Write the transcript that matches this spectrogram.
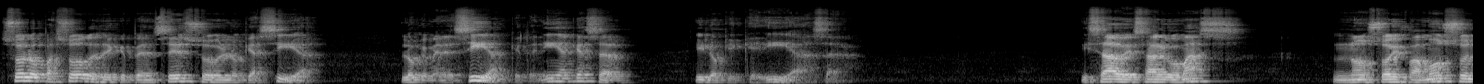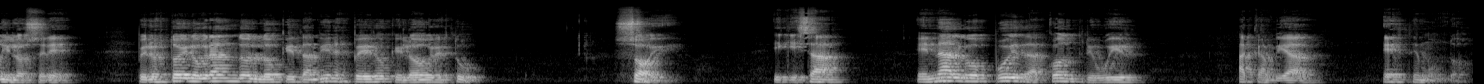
solo pasó desde que pensé sobre lo que hacía, lo que me decían que tenía que hacer y lo que quería hacer. ¿Y sabes algo más? No soy famoso ni lo seré, pero estoy logrando lo que también espero que logres tú. Soy, y quizá en algo pueda contribuir a cambiar este mundo.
